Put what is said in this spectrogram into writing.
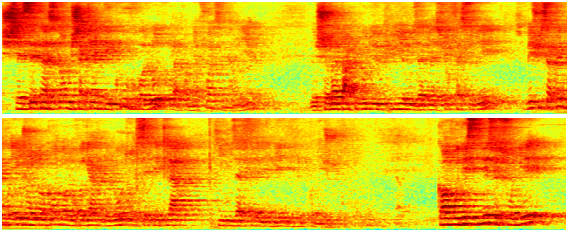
C'est cet instant où chacun découvre l'autre pour la première fois, c'est. Le chemin parcouru depuis vous a bien sûr façonné, mais je suis certain que vous voyez aujourd'hui encore dans le regard de l'autre cet éclat qui vous a fait l'aimer dès le premier jour. Quand vos destinées se liées,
